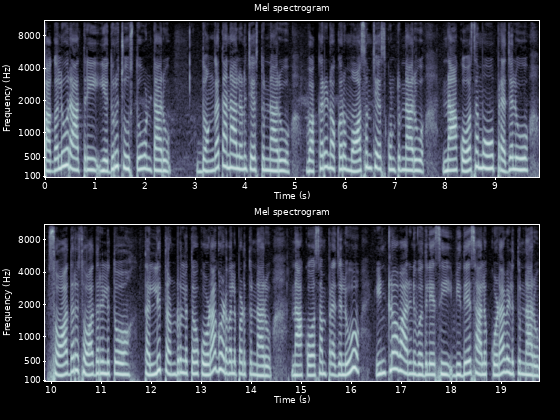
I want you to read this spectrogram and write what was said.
పగలు రాత్రి ఎదురు చూస్తూ ఉంటారు. దొంగతనాలను చేస్తున్నారు. ఒకరినొకరు మోసం చేసుకుంటున్నారు. నా కోసము ప్రజలు సోదరు సోదరులతో తల్లి తండ్రులతో కూడా గొడవలు పడుతున్నారు. నా కోసం ప్రజలు ఇంట్లో వారిని వదిలేసి విదేశాలకు కూడా వెళుతున్నారు.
